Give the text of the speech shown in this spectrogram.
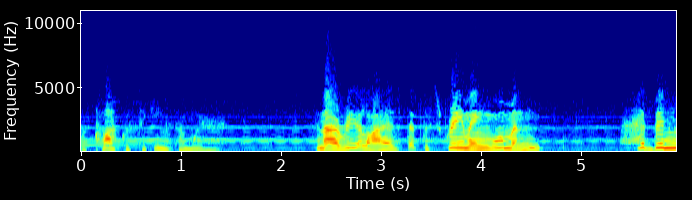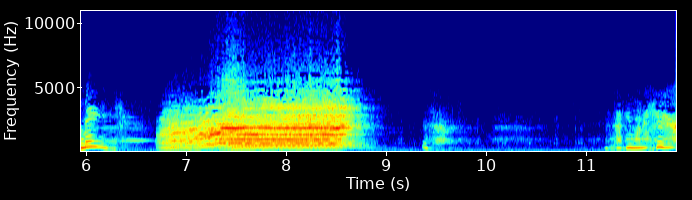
A clock was ticking somewhere. And I realized that the screaming woman had been me. Is, is anyone here?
